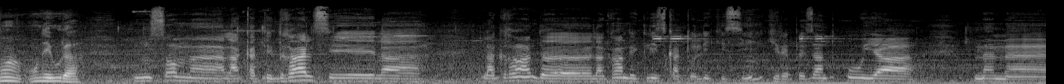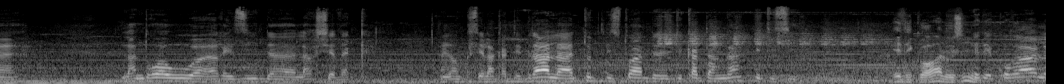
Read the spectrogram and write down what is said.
On est où là? Nous sommes à la cathédrale, c'est la, la, grande, la grande église catholique ici, qui représente où il y a même euh, l'endroit où euh, réside euh, l'archevêque. Donc c'est la cathédrale, toute l'histoire du Katanga est ici. Et des chorales aussi. Et des chorales,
